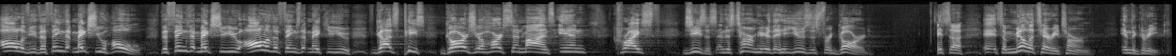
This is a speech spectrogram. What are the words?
all of you, the thing that makes you whole, the thing that makes you you, all of the things that make you you, God's peace guards your hearts and minds in Christ Jesus. And this term here that he uses for guard, it's a, it's a military term in the Greek.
